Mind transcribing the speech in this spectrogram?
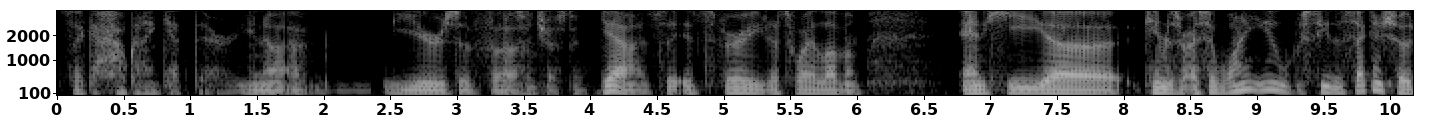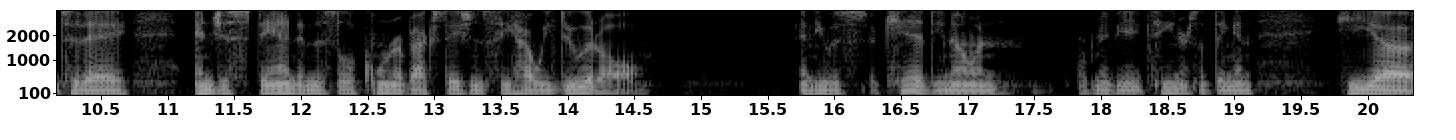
It's like, how can I get there? You know, uh, years of. Uh, That's interesting. yeah, it's it's very. That's why I love him. And he uh, came to. I said, "Why don't you see the second show today, and just stand in this little corner backstage and see how we do it all?" And he was a kid, you know, and or maybe eighteen or something, and he uh,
